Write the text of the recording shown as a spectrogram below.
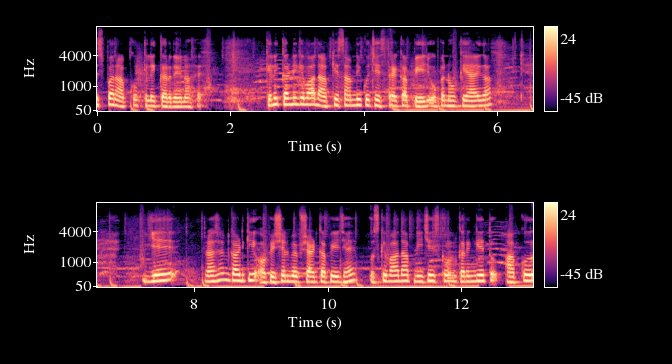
इस पर आपको क्लिक कर देना है। क्लिक करने के बाद आपके सामने कुछ इस तरह का पेज ओपन होके आएगा। ये राशन कार्ड की ऑफिशियल वेबसाइट का पेज है। उसके बाद आप नीचे स्क्रॉल करेंगे तो आपको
